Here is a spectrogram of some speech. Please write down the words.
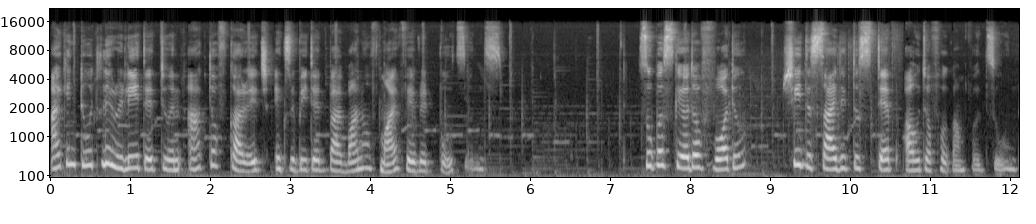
I can totally relate it to an act of courage exhibited by one of my favorite persons. Super scared of water, she decided to step out of her comfort zone.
